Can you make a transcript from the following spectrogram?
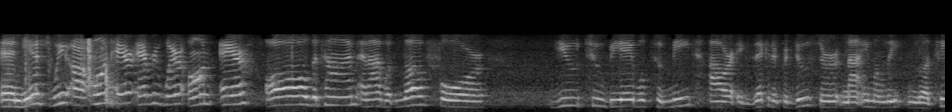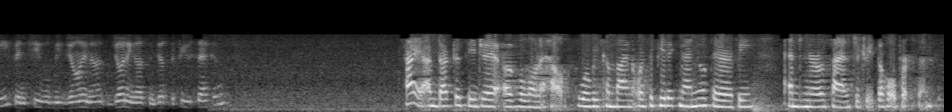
And yes, we are on air everywhere, on air all the time. And I would love for you to be able to meet our executive producer, Naima Latif, and she will be join us, joining us in just a few seconds. Hi, I'm Dr. CJ of Valona Health, where we combine orthopedic manual therapy and neuroscience to treat the whole person.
